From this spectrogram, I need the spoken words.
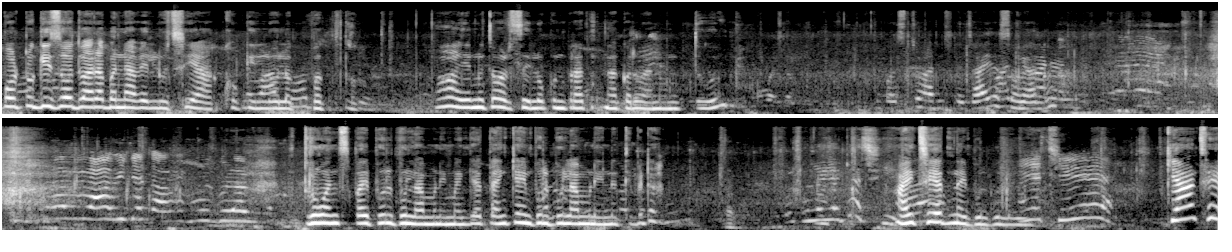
પોર્ટુગીઝો દ્વારા બનાવેલું છે આખો કિલ્લો લગભગ તો. હા એનું ચર્ચ લોકોને પ્રાર્થના કરવાનું ને. બસ તો આ રીતે જાય છે હવે આગળ ધ્રુવંશભાઈ ભૂલ ભૂલામણીમાં ગયા ત્યાં ક્યાંય ભૂલ ભૂલામણી નથી બેટા. અહીં છે જ નહીં ભૂલ ભૂલાઈ ક્યાં છે?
